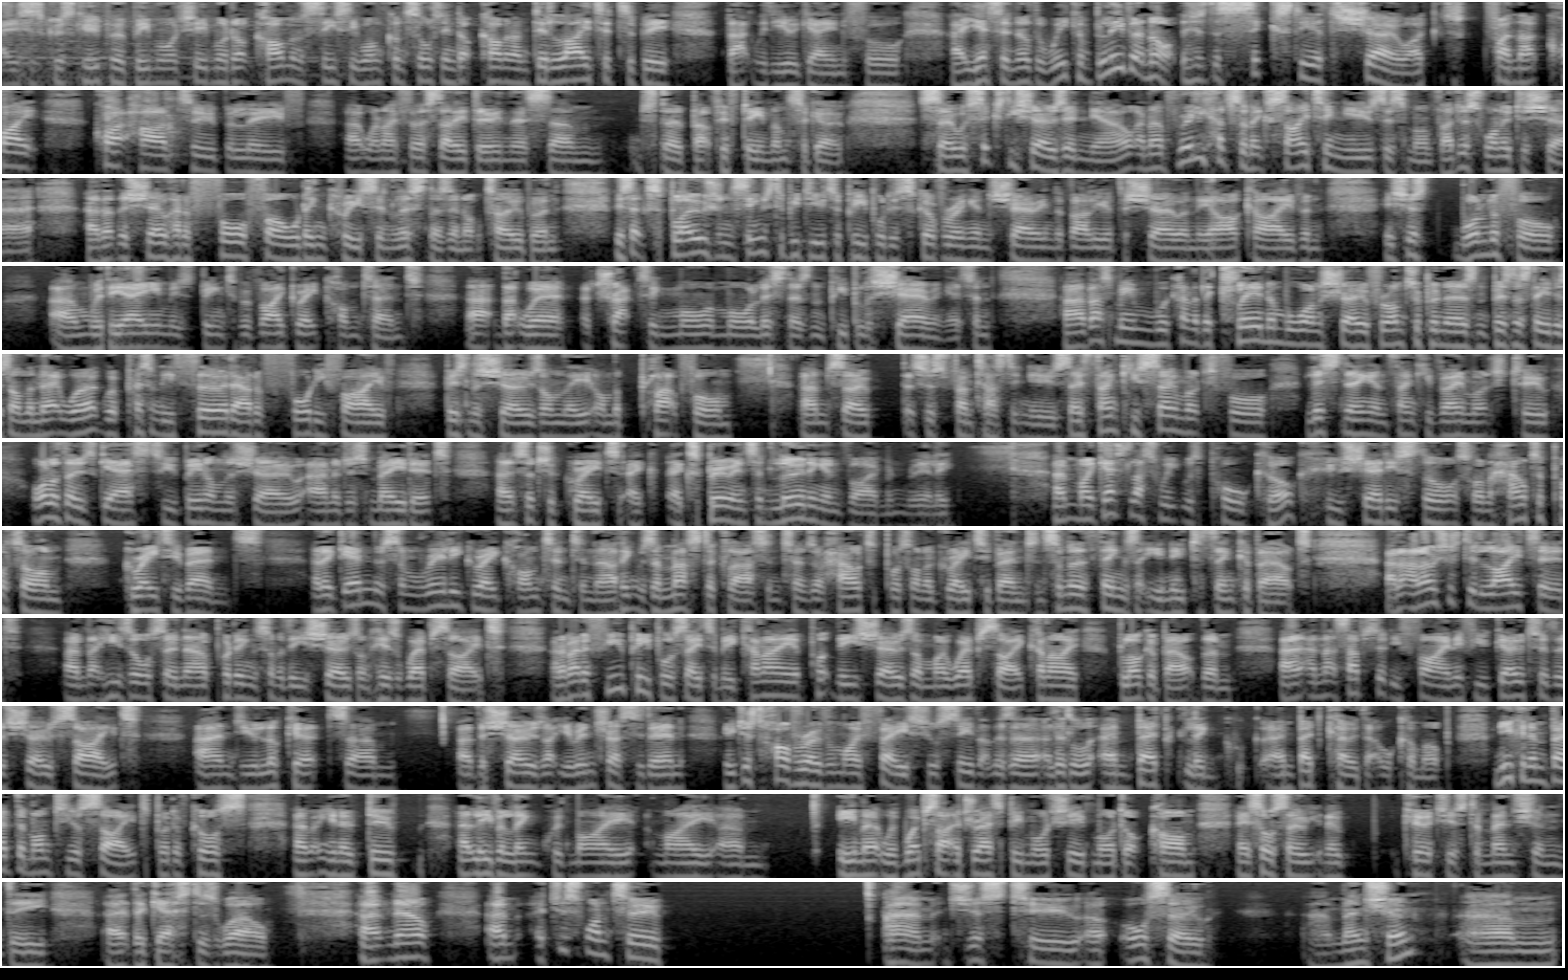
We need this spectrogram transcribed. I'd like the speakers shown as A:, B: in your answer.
A: Hi, this is Chris Cooper of BeMoreAchieveMore.com and CC1Consulting.com and I'm delighted to be back with you again for uh, yet another week. And believe it or not, this is the 60th show. I just find that quite, quite hard to believe uh, when I first started doing this um, just about 15 months ago. So we're 60 shows in now and I've really had some exciting news this month. I just wanted to share uh, that the show had a fourfold increase in listeners in October and this explosion seems to be due to people discovering and sharing the value of the show and the archive and it's just wonderful um, with the aim is being to provide great content uh, that we're attracting more and more listeners and people are sharing it. And uh, that's mean we're kind of the clear number one show for entrepreneurs and business leaders on the network. We're presently third out of 45 business shows on the on the platform. Um, so that's just fantastic news. So thank you so much for listening and thank you very much to all of those guests who've been on the show and have just made it uh, such a great ex- experience and learning environment really. Um, my guest last week was Paul Cook, who shared his thoughts on how to put on great events. And again, there's some really great content in there. I think it was a masterclass in terms of how to put on a great event and some of the things that you need to think about. And, and I was just delighted um, that he's also now putting some of these shows on his website. And I've had a few people say to me, can I put these shows on my website? Can I blog about them? Uh, and that's absolutely fine. If you go to the show site and you look at, um, uh, the shows that you're interested in, you just hover over my face, you'll see that there's a, a, little embed link, embed code that will come up, and you can embed them onto your site. But of course, um, you know, do uh, leave a link with my my um, email with website address, be more bemoreachievemore.com, and it's also you know courteous to mention the uh, the guest as well. Uh, now, um, I just want to um, just to uh, also uh, mention. Um,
